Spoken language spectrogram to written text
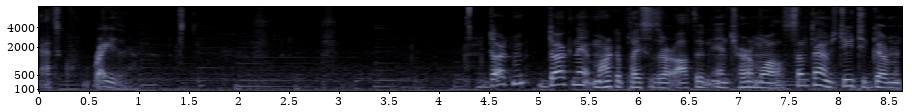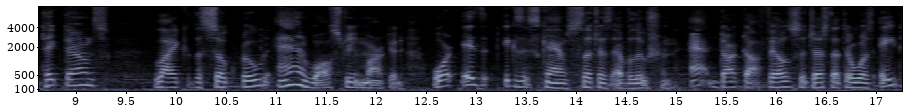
That's crazy. Dark, darknet marketplaces are often in turmoil, sometimes due to government takedowns like the Silk Road and Wall Street market, or exit scams such as Evolution. At Dark.fails suggests that there was eight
